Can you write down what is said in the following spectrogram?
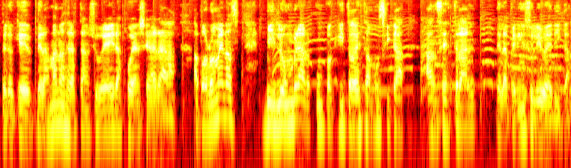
pero que de las manos de las tanjugueiras pueden llegar a, a por lo menos vislumbrar un poquito de esta música ancestral de la península ibérica.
